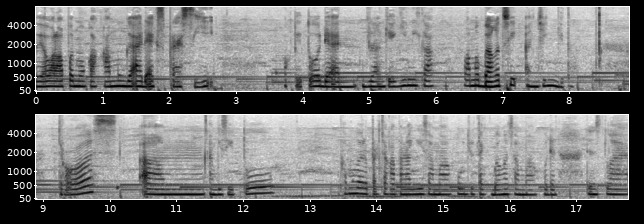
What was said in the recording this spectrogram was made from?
Ya walaupun muka kamu gak ada ekspresi waktu itu dan bilang kayak gini kak lama banget sih anjing gitu. Terus um, abis itu kamu gak ada percakapan lagi sama aku jutek banget sama aku. Dan dan setelah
